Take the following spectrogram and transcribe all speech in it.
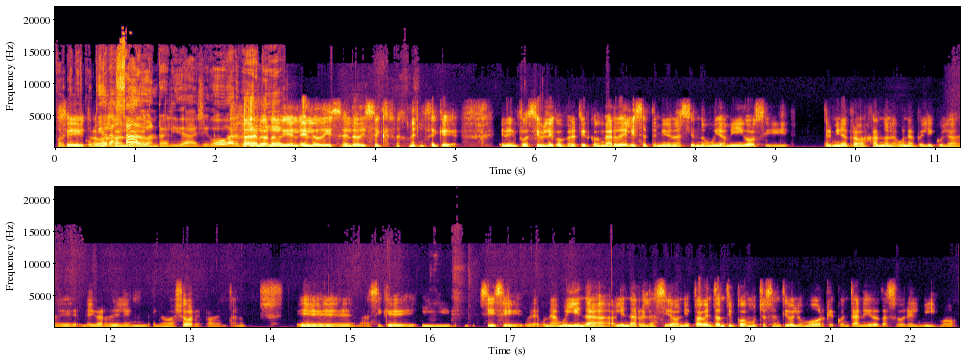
Porque Sí, le escupió el en la- asado en realidad. Llegó Gardel Claro, y- no, y él, él lo dice, él lo dice claramente que era imposible competir con Gardel y se terminan haciendo muy amigos y termina trabajando en alguna película de, de Gardel en, en Nueva York, Espaventa, ¿no? Eh, así que, y sí, sí, una, muy linda, linda relación. Y Espaventa es un tipo de mucho sentido del humor que cuenta anécdotas sobre él mismo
